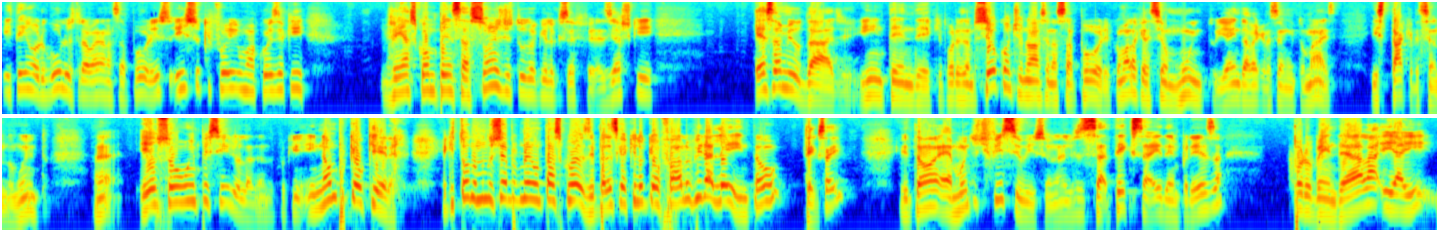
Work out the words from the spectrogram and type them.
e tem orgulho de trabalhar na Sapor. Isso, isso que foi uma coisa que vem as compensações de tudo aquilo que você fez. E acho que essa humildade e entender que, por exemplo, se eu continuasse na Sapori, como ela cresceu muito e ainda vai crescer muito mais, está crescendo muito, né, eu sou um empecilho lá dentro. Porque, e não porque eu queira, é que todo mundo sempre perguntar as coisas, e parece que aquilo que eu falo vira lei, então tem que sair. Então é muito difícil isso, né? Você ter que sair da empresa por o bem dela, e aí,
